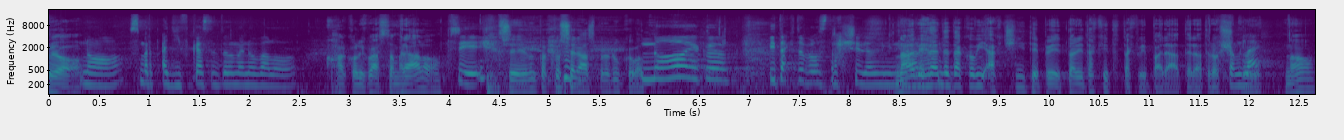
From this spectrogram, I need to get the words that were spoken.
Jo. no Smrt a dívka se to jmenovalo. A kolik vás tam hrálo? Tři. Tři, no tak to se dá zprodukovat. No, jako, i tak to bylo strašidelný. No ale vy náročný. hrajete takový akční typy, tady taky to tak vypadá teda trošku. Tamhle? No,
